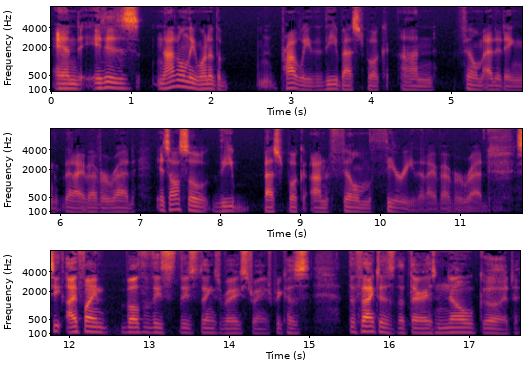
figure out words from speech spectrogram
And it is not only one of the, probably the best book on film editing that I've ever read, it's also the best book on film theory that I've ever read. See, I find both of these these things very strange because the fact is that there is no good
